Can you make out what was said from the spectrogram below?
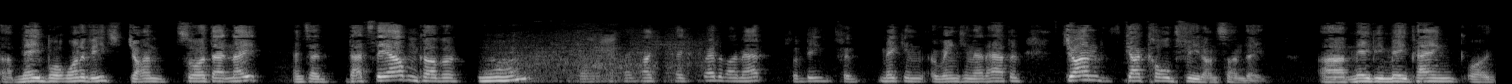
uh, May bought one of each. John saw it that night and said, that's the album cover. Mm-hmm. I'd like take credit on that for being, for making, arranging that happen. John got cold feet on Sunday. Uh, maybe May Pang or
